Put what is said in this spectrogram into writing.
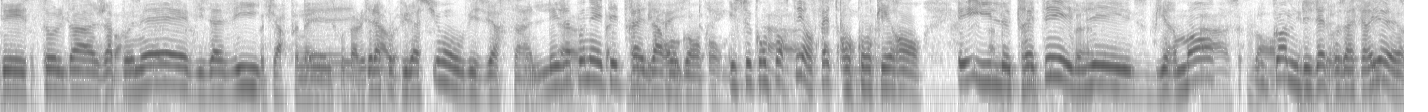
des soldats japonais vis-à-vis de la population ou vice-versa. Les Japonais étaient très arrogants. Ils se comportaient en fait en conquérant et ils traitaient les Birmans comme des êtres inférieurs.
